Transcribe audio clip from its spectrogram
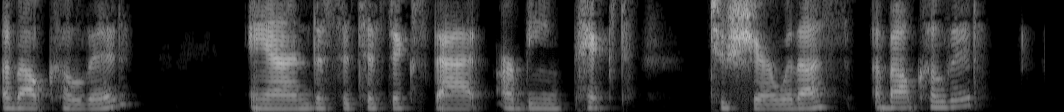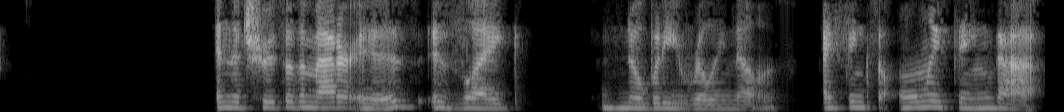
about COVID and the statistics that are being picked to share with us about COVID. And the truth of the matter is, is like nobody really knows. I think the only thing that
